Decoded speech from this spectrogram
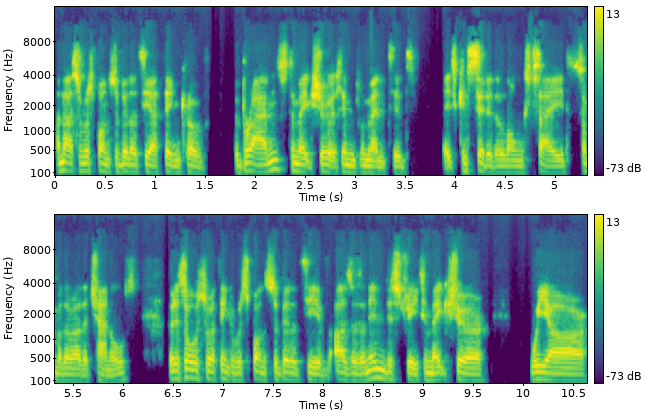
And that's a responsibility, I think, of the brands to make sure it's implemented. It's considered alongside some of their other channels. But it's also, I think, a responsibility of us as an industry to make sure we are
